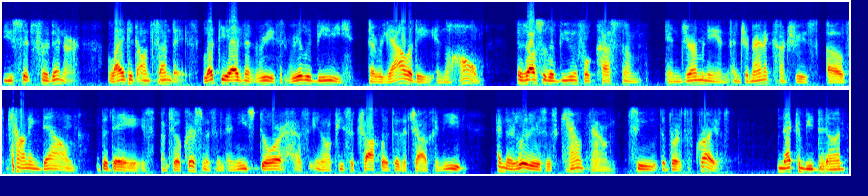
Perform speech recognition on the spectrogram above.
you sit for dinner light it on Sundays. Let the Advent wreath really be a reality in the home. There's also the beautiful custom in Germany and, and Germanic countries of counting down the days until Christmas, and, and each door has you know a piece of chocolate that the child can eat, and there literally is this countdown to the birth of Christ. And that can be done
